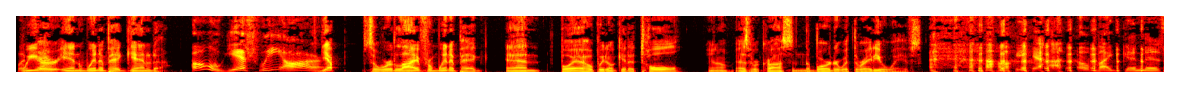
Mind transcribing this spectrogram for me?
What's we that? are in Winnipeg, Canada. Oh, yes, we are. Yep. So we're live from Winnipeg, and boy, I hope we don't get a toll, you know, as we're crossing the border with the radio waves. oh, yeah. Oh, my goodness.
